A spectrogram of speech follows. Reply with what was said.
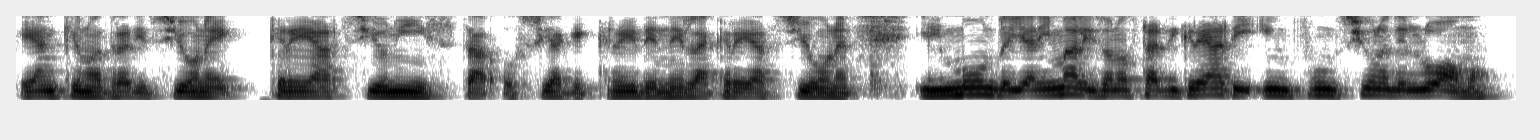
e anche una tradizione creazionista, ossia che crede nella creazione, il mondo e gli animali sono stati creati in funzione dell'uomo.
